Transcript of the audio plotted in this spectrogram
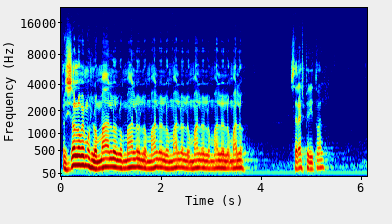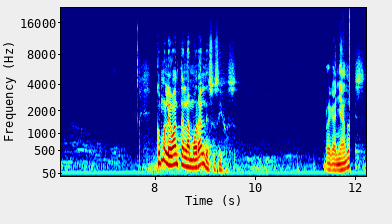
Pero si solo vemos lo malo, lo malo, lo malo, lo malo, lo malo, lo malo, lo malo, ¿será espiritual? ¿Cómo levantan la moral de sus hijos? Regañándoles.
